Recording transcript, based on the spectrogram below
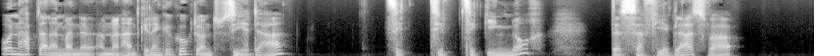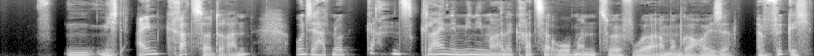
Und habe dann an meine, an mein Handgelenk geguckt und siehe da, sie, sie, sie ging noch. Das Saphirglas war nicht ein Kratzer dran und sie hat nur ganz kleine minimale Kratzer oben an 12 Uhr am, am Gehäuse. Wirklich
